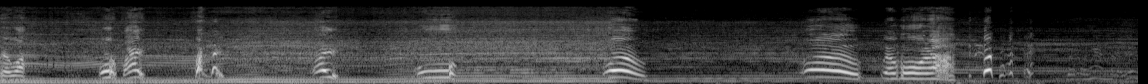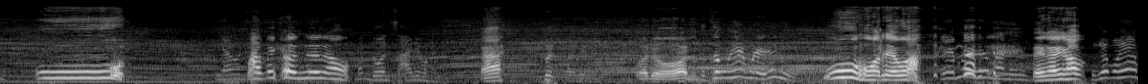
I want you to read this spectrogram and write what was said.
แต่ว่าโอ้ไปไปไปโอ้โอ้โอ้แมวโมนะ ปาดไปเครื่องนึงเอามันโดนสายได้ไหมอะปึ๊กมาเลยว่าโดนเครื่องแห้งมาเลยด้วยนี่อู้โหดเลยวะเกมเลยด้วยมันเลยเป็นไงครับเครื่องแห้ง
